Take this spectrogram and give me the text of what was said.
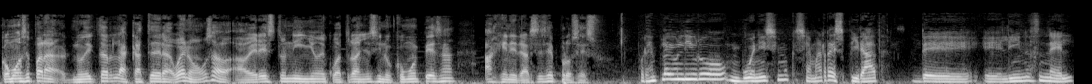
¿Cómo hace para no dictar la cátedra? Bueno, vamos a, a ver esto niño de cuatro años, sino cómo empieza a generarse ese proceso. Por ejemplo, hay un libro buenísimo que se llama Respirad de eh, Lynn Snell,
